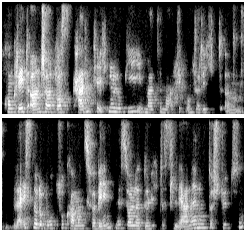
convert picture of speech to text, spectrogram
konkret anschaut, was kann Technologie im Mathematikunterricht ähm, leisten oder wozu kann man es verwenden, es soll natürlich das Lernen unterstützen.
